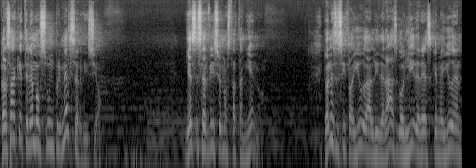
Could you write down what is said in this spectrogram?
Pero sabe que tenemos un primer servicio y ese servicio no está tan lleno. Yo necesito ayuda, liderazgo y líderes que me ayuden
